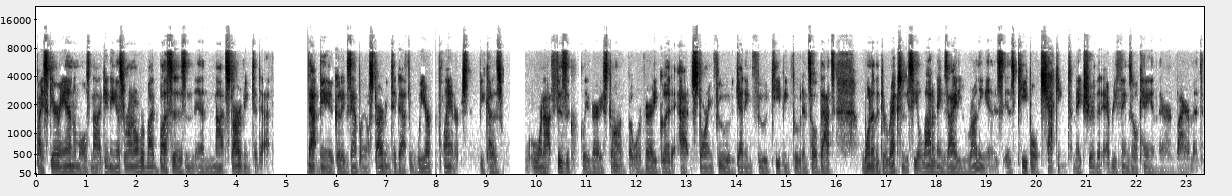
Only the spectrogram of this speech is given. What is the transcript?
by scary animals, not getting us run over by buses, and, and not starving to death. That being a good example, you know, starving to death, we are planners because we're not physically very strong, but we're very good at storing food, getting food, keeping food. And so that's one of the directions you see a lot of anxiety running in is, is people checking to make sure that everything's okay in their environment.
